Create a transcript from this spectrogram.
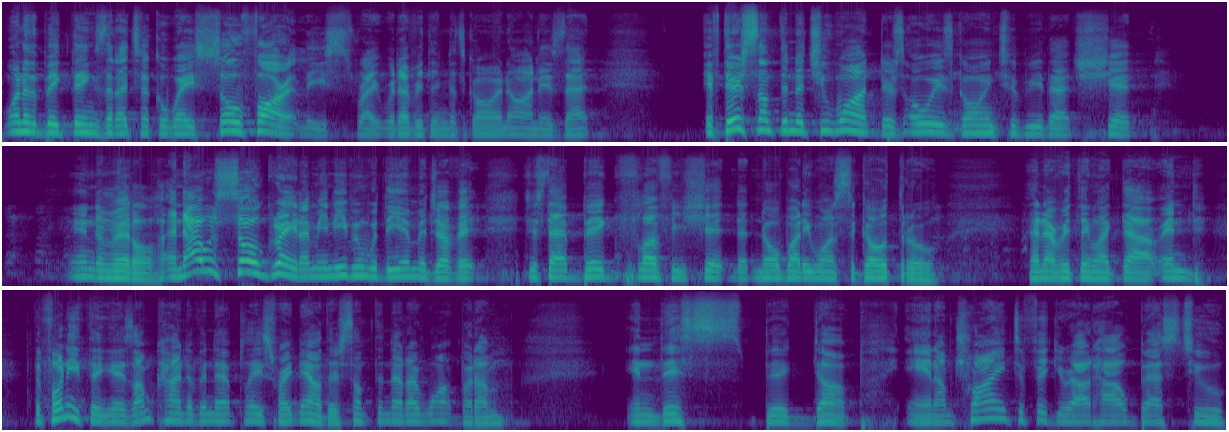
One of the big things that I took away so far, at least, right, with everything that's going on, is that if there's something that you want, there's always going to be that shit in the middle. And that was so great. I mean, even with the image of it, just that big fluffy shit that nobody wants to go through and everything like that. And the funny thing is, I'm kind of in that place right now. There's something that I want, but I'm in this big dump. And I'm trying to figure out how best to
